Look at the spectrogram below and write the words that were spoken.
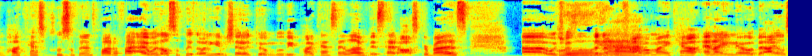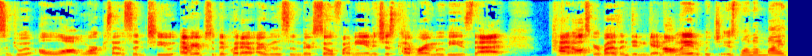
podcasts exclusively on Spotify? I was also pleased. I want to give a shout out to a movie podcast I love. This had Oscar buzz, uh, which was Oh, the number five on my account, and I know that I listen to it a lot more because I listen to every episode they put out. I listen. They're so funny, and it's just covering movies that had Oscar buzz and didn't get nominated, which is one of my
